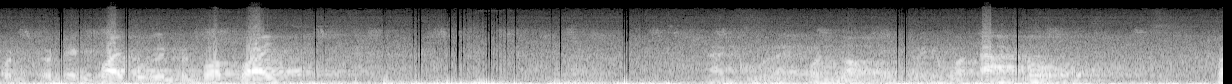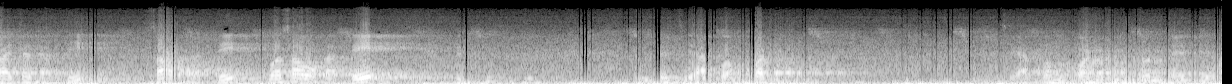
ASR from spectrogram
คนตนเองคอยผู้อื่นเป็นพอคอย หลายคู่หลายคนเราโดยเฉพาะตั้งโลกค อยจะสติเศร้าสติว่าเศร้าสติมันเสียความคนเสียความคนจนในตัว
